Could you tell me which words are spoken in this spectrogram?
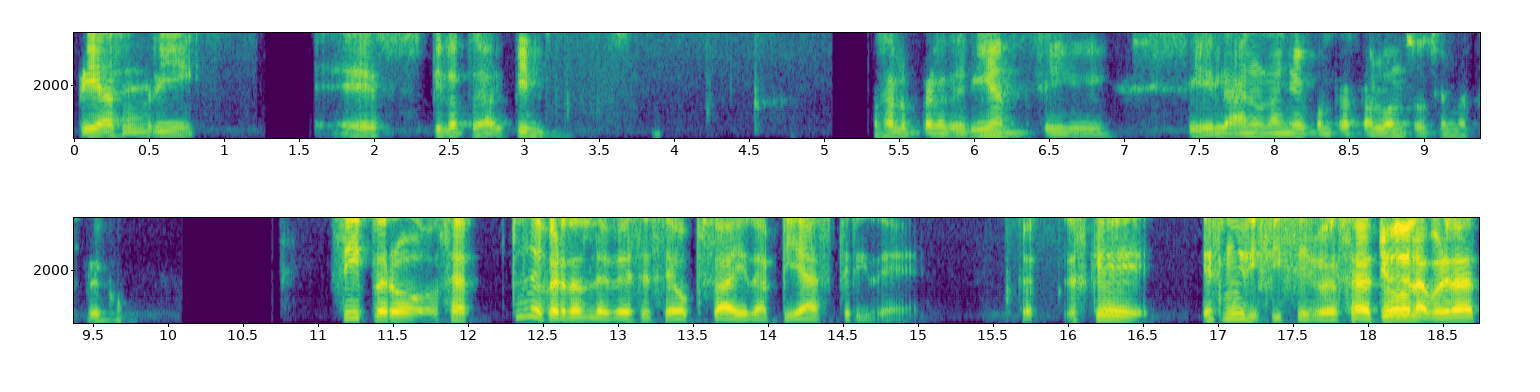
Piastri es piloto de Alpine. O sea, lo perderían si, si le dan un año de contrato a Alonso, ¿sí me explico? Sí, pero, o sea, tú de verdad le ves ese upside a Piastri de... Es que es muy difícil, güey. O sea, yo la verdad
